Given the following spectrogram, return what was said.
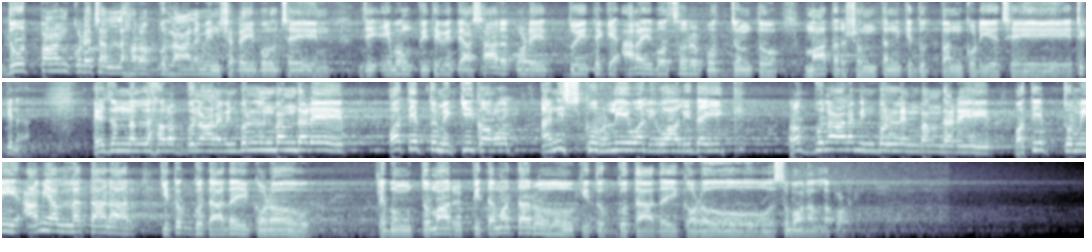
দুধ পান করেছে আল্লাহ রব্বুল্লা আলমিন, সেটাই বলছেন যে, এবং পৃথিবীতে আসার পরে দুই থেকে আড়াই বছর পর্যন্ত মা তার সন্তানকে দুধ পান করিয়েছে। ঠিক না? এই জন্য আল্লাহ রব্বুল আলমিন বললেন, বান্দারে অতএব তুমি কি করো? আনিস করলি ওয়ালি ওয়ালিদাইক রব্বুল আলমিন বললেন, বান্দারে অতীব তুমি, আমি আল্লাহ তালার কৃতজ্ঞতা আদায় করো এবং তোমার পিতামাতারও কৃতজ্ঞতা আদায় করো। সুবহানাল্লাহ, পড়ে।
